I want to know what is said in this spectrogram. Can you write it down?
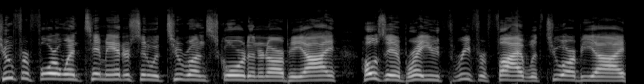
Two for four went Tim Anderson with two runs scored and an RBI. Jose Abreu, three for five with two RBI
